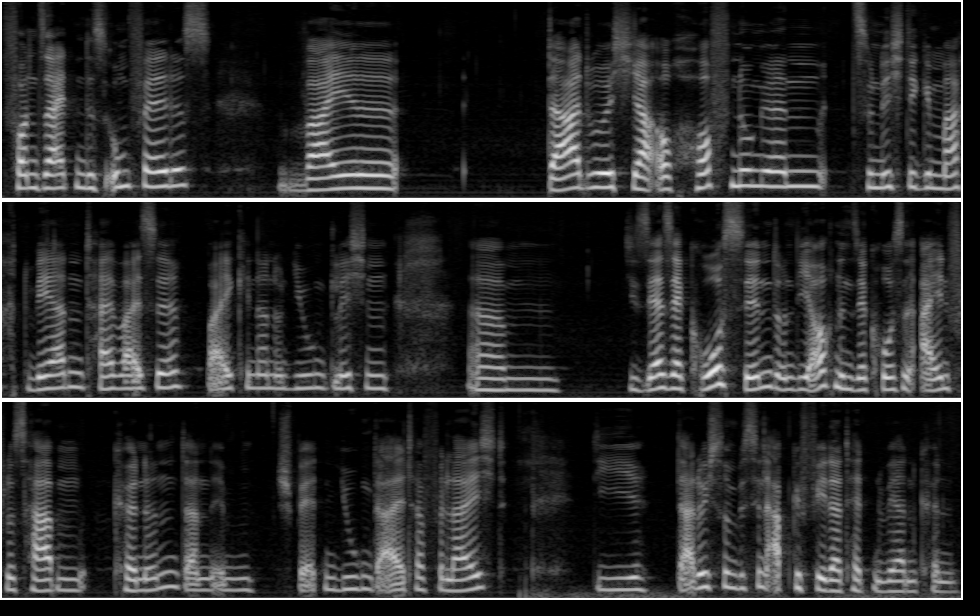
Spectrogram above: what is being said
von Seiten des Umfeldes, weil dadurch ja auch Hoffnungen zunichte gemacht werden, teilweise bei Kindern und Jugendlichen, ähm, die sehr, sehr groß sind und die auch einen sehr großen Einfluss haben können, dann im späten Jugendalter vielleicht, die dadurch so ein bisschen abgefedert hätten werden können.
